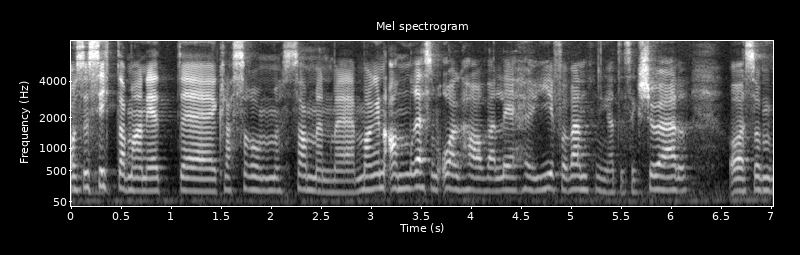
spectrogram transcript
Og så sitter man i et eh, klasserom sammen med mange andre som òg har veldig høye forventninger til seg sjøl. Og som,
